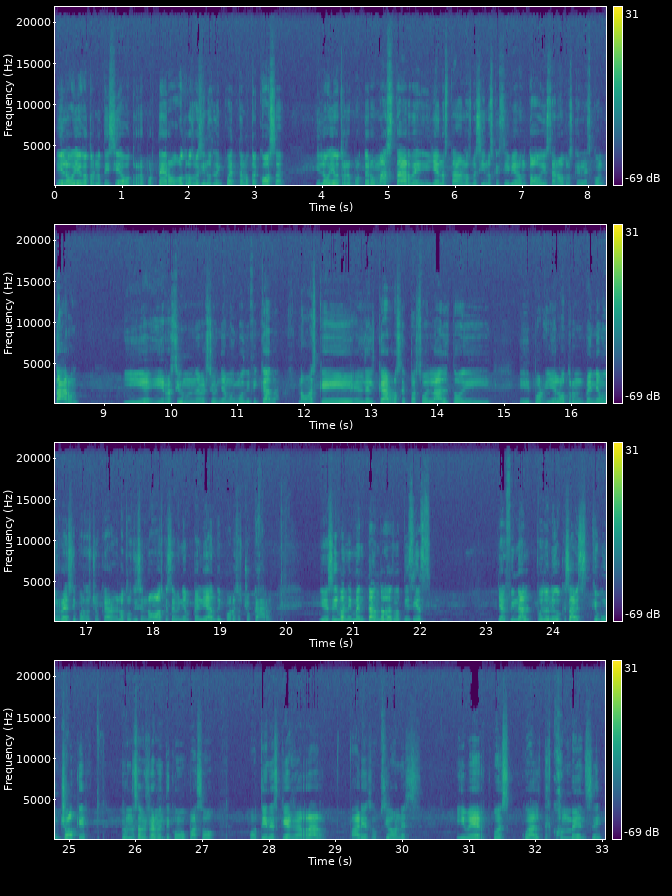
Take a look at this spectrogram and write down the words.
Y luego llega otra noticia, otro reportero, otros vecinos le encuentran otra cosa. Y luego llega otro reportero más tarde y ya no estaban los vecinos que sí vieron todo y están otros que les contaron. Y, y reciben una versión ya muy modificada. No, es que el del carro se pasó el alto y, y, por, y el otro venía muy recio y por eso chocaron. El otro dice, no, es que se venían peleando y por eso chocaron. Y así van inventando las noticias. Y al final, pues lo único que sabes es que hubo un choque, pero no sabes realmente cómo pasó. O tienes que agarrar varias opciones y ver pues cuál te convence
